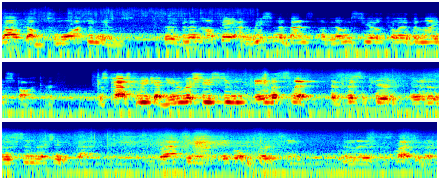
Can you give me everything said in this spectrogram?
Welcome to Milwaukee News. There's been an update on recent events of known serial killer the Night Stalker. This past weekend, university student Ava Smith has disappeared, and it is assumed that she is dead. Last on April 13th, and it is suspected that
